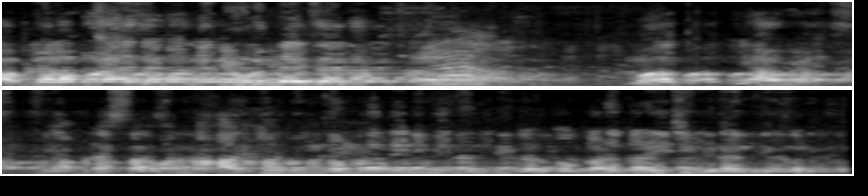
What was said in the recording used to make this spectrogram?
आपल्याला बाळासाहेबांना निवडून द्यायचं आहे ना. मग यावेळेस मी आपल्या सर्वांना हात जोडून नम्रतेने विनंती करतो कळकळीची विनंती करतो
